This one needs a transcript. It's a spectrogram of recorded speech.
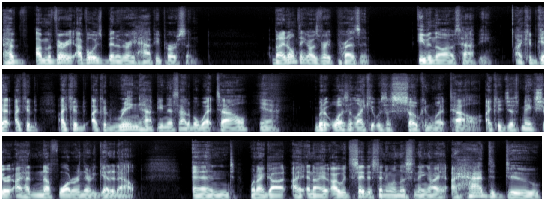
have I'm a very I've always been a very happy person. But I don't think I was very present, even though I was happy. I could get I could I could I could wring happiness out of a wet towel Yeah. but it wasn't like it was a soaking wet towel. I could just make sure I had enough water in there to get it out. And when I got, I and I, I would say this to anyone listening, I, I had to do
